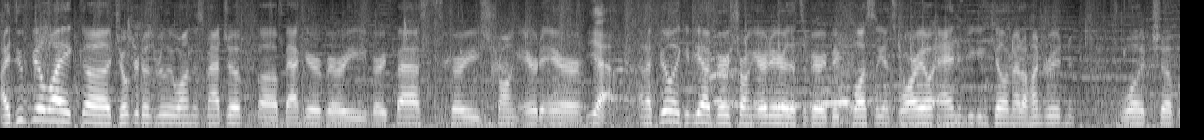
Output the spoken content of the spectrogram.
I do feel like uh, Joker does really well in this matchup. Uh, back air, very, very fast, very strong air to air. Yeah, And I feel like if you have very strong air to air, that's a very big plus against Wario. And if you can kill him at 100, which of,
